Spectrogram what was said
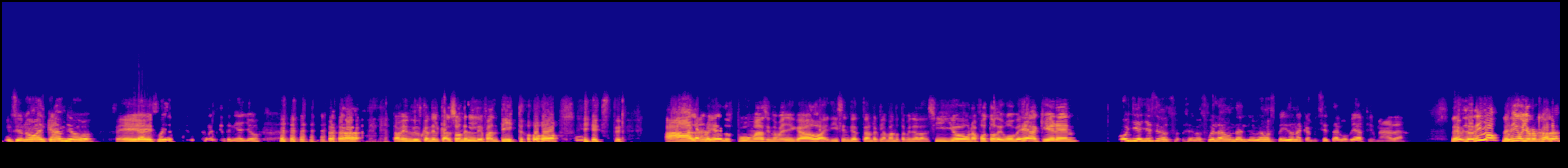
Funcionó el cambio. Sí, después internet que tenía yo. También buscan el calzón del elefantito. este. Ah, la playa de los Pumas, y no me ha llegado. Ahí dicen, ya están reclamando también a Dancillo. Una foto de Gobea, ¿quieren? Oye, ayer se nos, se nos fue la onda, le hubiéramos pedido una camiseta Gobea firmada. Le, digo, le digo, yo creo que jala.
